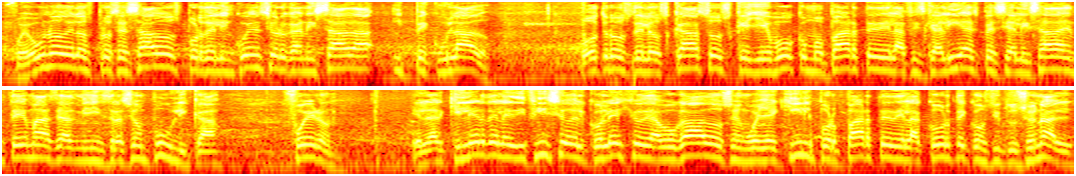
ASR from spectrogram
fue uno de los procesados por delincuencia organizada y peculado. Otros de los casos que llevó como parte de la Fiscalía especializada en temas de administración pública fueron el alquiler del edificio del Colegio de Abogados en Guayaquil por parte de la Corte Constitucional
